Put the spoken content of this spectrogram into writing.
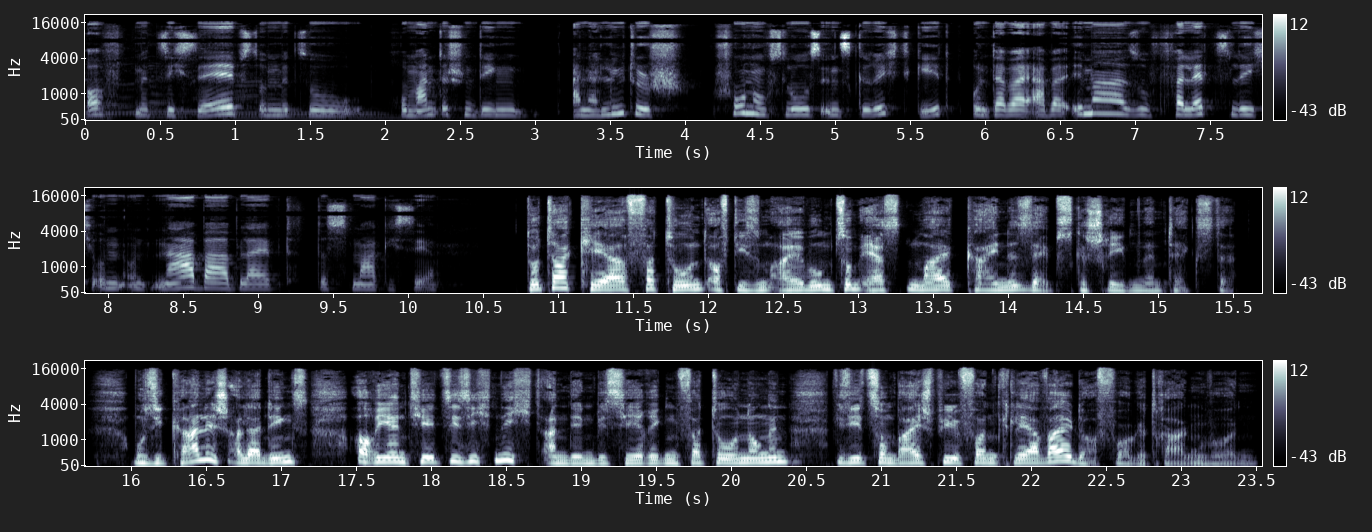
oft mit sich selbst und mit so romantischen Dingen analytisch schonungslos ins Gericht geht und dabei aber immer so verletzlich und, und nahbar bleibt. Das mag ich sehr. Dutta Kehr vertont auf diesem Album zum ersten Mal keine selbstgeschriebenen Texte. Musikalisch allerdings orientiert sie sich nicht an den bisherigen Vertonungen, wie sie zum Beispiel von Claire Waldorf vorgetragen wurden.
